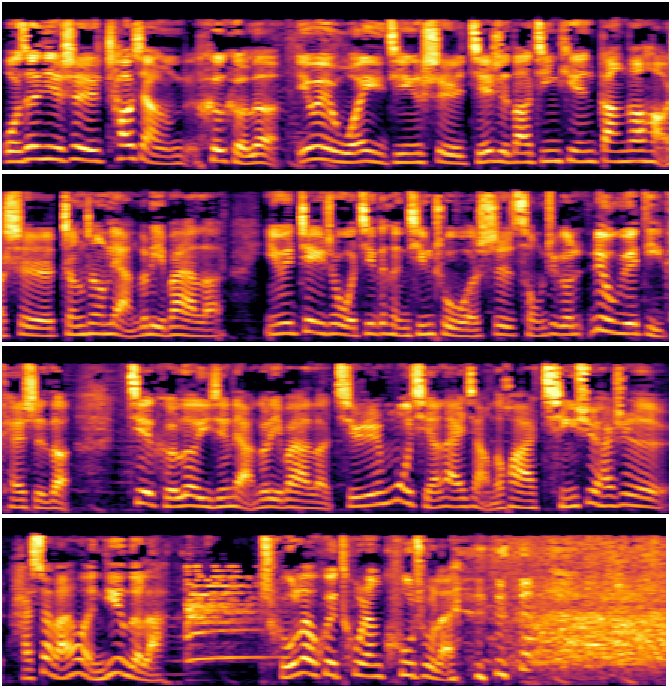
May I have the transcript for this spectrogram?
我最近是超想喝可乐，因为我已经是截止到今天刚刚好是整整两个礼拜了。因为这一周我记得很清楚，我是从这个六月底开始的戒可乐，已经两个礼拜了。其实目前来讲的话，情绪还是还算蛮稳定的啦，除了会突然哭出来。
